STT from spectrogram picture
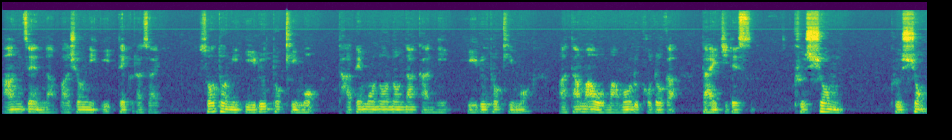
安全な場所に行ってください。外にいるときも、建物の中にいるときも、頭を守ることが大事です。クッション、クッション、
